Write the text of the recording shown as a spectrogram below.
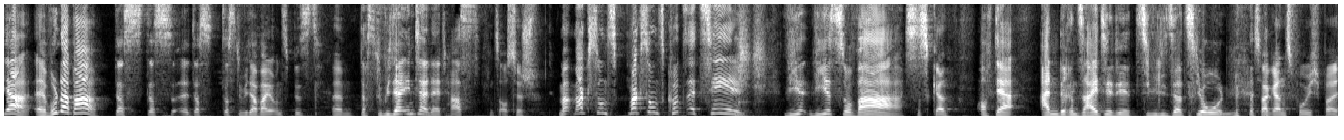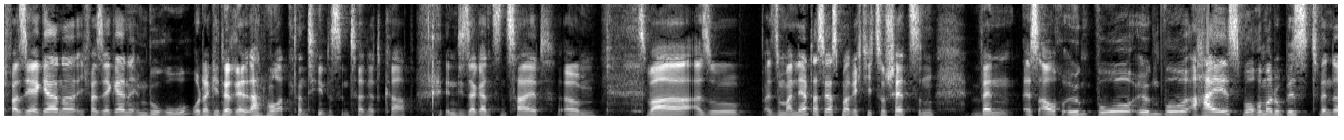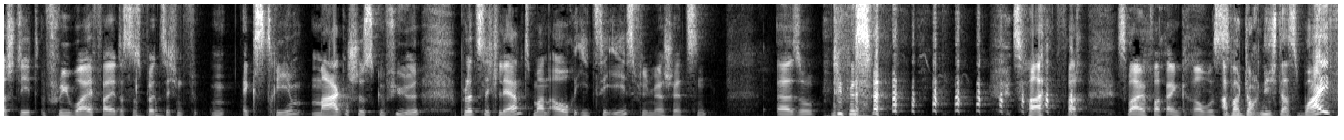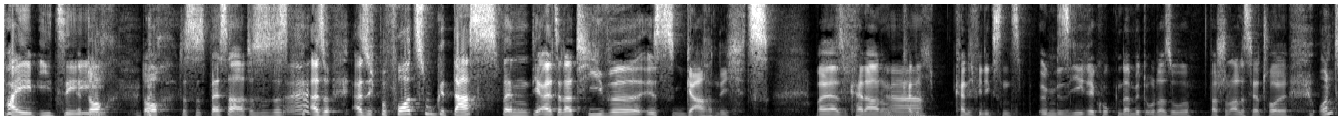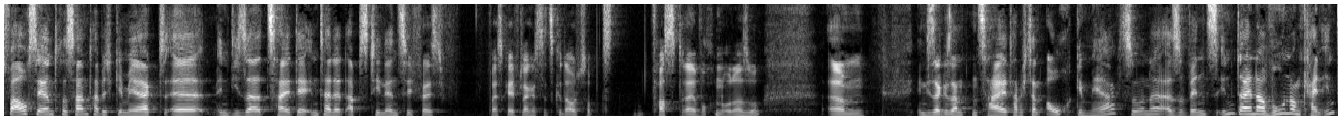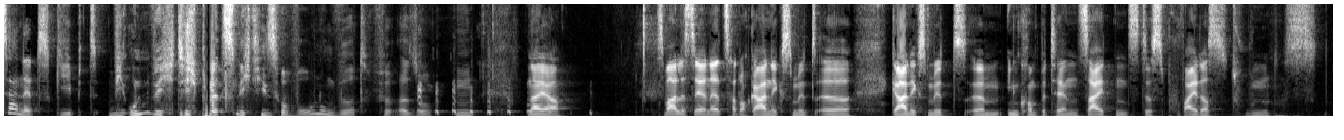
Ja, äh, wunderbar, dass, dass, äh, dass, dass du wieder bei uns bist, ähm, dass du wieder Internet hast. Ich find's auch sehr schön. magst, du uns, magst du uns kurz erzählen, wie, wie es so war? Das ist ganz auf der anderen Seite der Zivilisation. Es war ganz furchtbar. Ich war sehr gerne, ich war sehr gerne im Büro oder generell an Orten, an denen es Internet gab in dieser ganzen Zeit. Ähm, es war also, also man lernt das erstmal richtig zu schätzen, wenn es auch irgendwo, irgendwo heißt, wo auch immer du bist, wenn da steht Free Wi-Fi, das ist plötzlich ein, ein extrem magisches Gefühl. Plötzlich lernt man auch ICEs viel mehr schätzen. Also, es war einfach, es war einfach ein Graus. Aber doch nicht das Wi-Fi im ICE. Ja, doch, doch, das ist besser. Das ist das. Also, also ich bevorzuge das, wenn die Alternative ist gar nichts. Weil, also, keine Ahnung, ja. kann ich, kann ich wenigstens irgendeine Serie gucken damit oder so. War schon alles sehr toll. Und war auch sehr interessant, habe ich gemerkt, äh, in dieser Zeit der Internetabstinenz, ich weiß, ich weiß gar nicht, wie lange es jetzt gedauert, ich glaube fast drei Wochen oder so. Ähm, in dieser gesamten Zeit habe ich dann auch gemerkt, so, ne, also wenn es in deiner Wohnung kein Internet gibt, wie unwichtig plötzlich diese Wohnung wird. Für, also, hm, naja. Es war alles sehr nett, hat auch gar nichts mit, äh, gar nichts mit ähm, Inkompetenz seitens des Providers zu tun.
